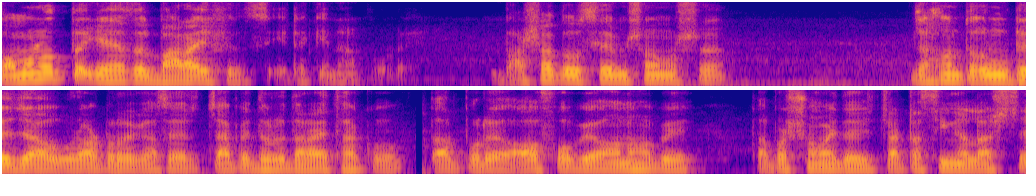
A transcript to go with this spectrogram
কমানোর থেকে হ্যাসেল বাড়াই ফেলছি এটা কেনার পরে। বাসাতেও সেম সমস্যা। যখন তখন উঠে যাও রাউটারের কাছে চাপে ধরে দাঁড়ায় থাকো। তারপরে অফ হবে অন হবে, তারপর সময় দেয় চারটা সিগনাল আসছে।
